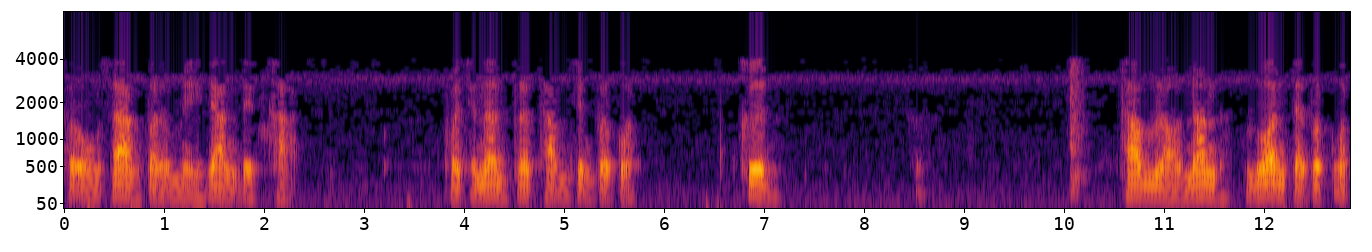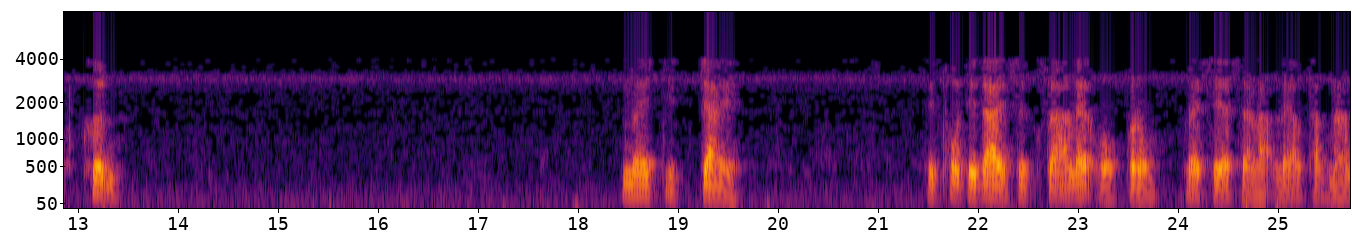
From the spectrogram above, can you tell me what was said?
พระองค์สร้างปรมีย่างเด็ดขาด เพราะฉะนั้นพระธรรมจึงปรากฏขึ้นธรรมเหล่านั้นล้วนแต่ปรากฏขึ้น ในจิตใจ ที่ผู้ที่ได้ศึกษาและอบรมและเสียสละแล้วทั้งนั้น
